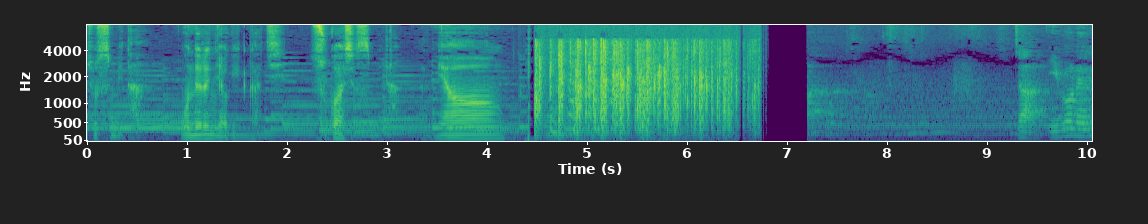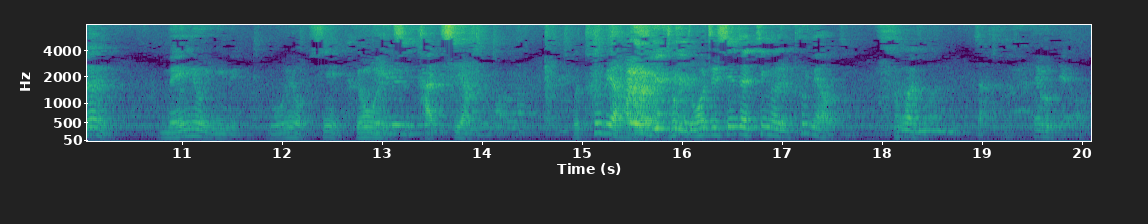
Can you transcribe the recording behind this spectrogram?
좋습니다. 오늘은 여기까지. 수고하셨습니다. 안녕. 자, 이번에는 매요 이위 노요 씨 경우에 같이 한번 뭐 투비하고 저주 신자 팀을 투비하고 정말 좋아. 자, 해볼게요.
